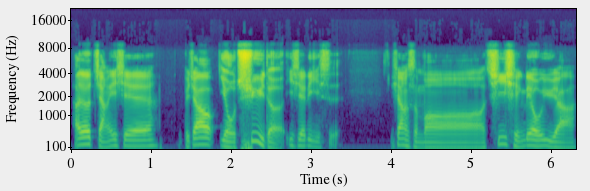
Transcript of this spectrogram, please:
他就讲一些比较有趣的一些历史，像什么七情六欲啊。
